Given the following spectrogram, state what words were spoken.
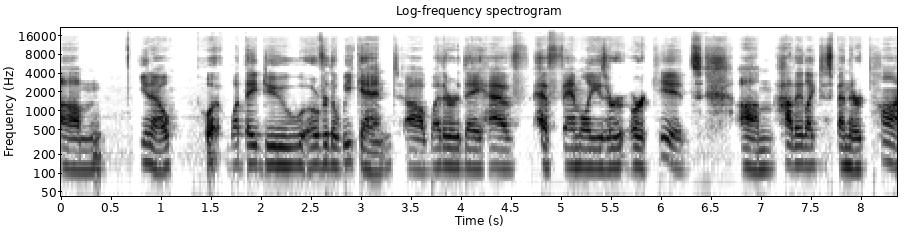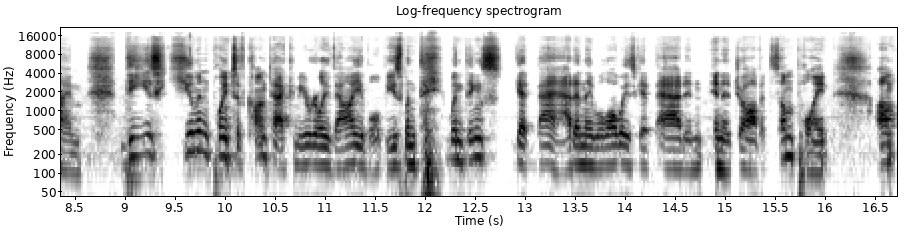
um, you know what, what they do over the weekend, uh, whether they have have families or, or kids, um, how they like to spend their time. These human points of contact can be really valuable because when th- when things get bad, and they will always get bad in, in a job at some point, um,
